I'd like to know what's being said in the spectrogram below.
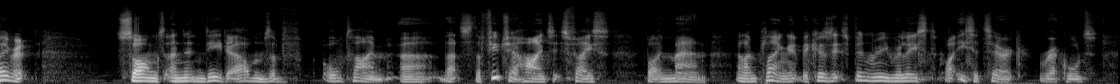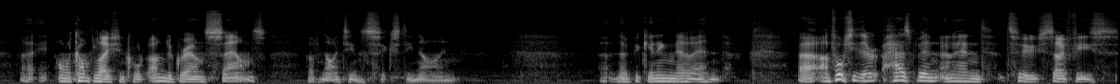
Favourite songs and indeed albums of all time. Uh, that's The Future Hides Its Face by Man. And I'm playing it because it's been re released by Esoteric Records uh, on a compilation called Underground Sounds of 1969. Uh, no beginning, no end. Uh, unfortunately, there has been an end to Sophie's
